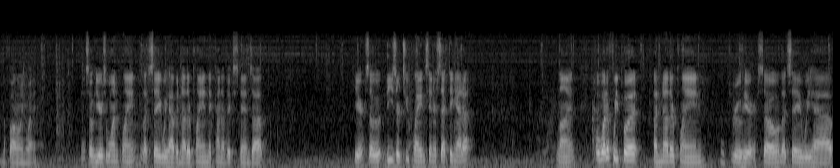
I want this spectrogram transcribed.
in the following way. Okay, so here's one plane. Let's say we have another plane that kind of extends up here. So these are two planes intersecting at a line. Well, what if we put another plane through here? So let's say we have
